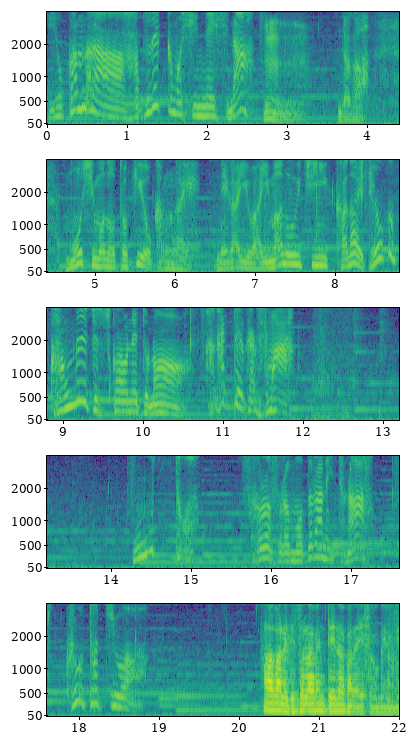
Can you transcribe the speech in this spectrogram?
予感なら外れっかもしんねえしな。うん。だがもしもの時を考え願いは今のうちに叶えて。よく考えて使わねえとな。分かったよ神様。おっとそろそろ戻らねえとな。ピッコロたちは。Ah, vale, que solamente era para eso, ok, ok.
